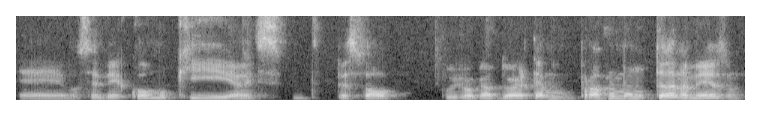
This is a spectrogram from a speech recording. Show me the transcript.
É, você vê como que antes o pessoal, o jogador, até o próprio Montana mesmo,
